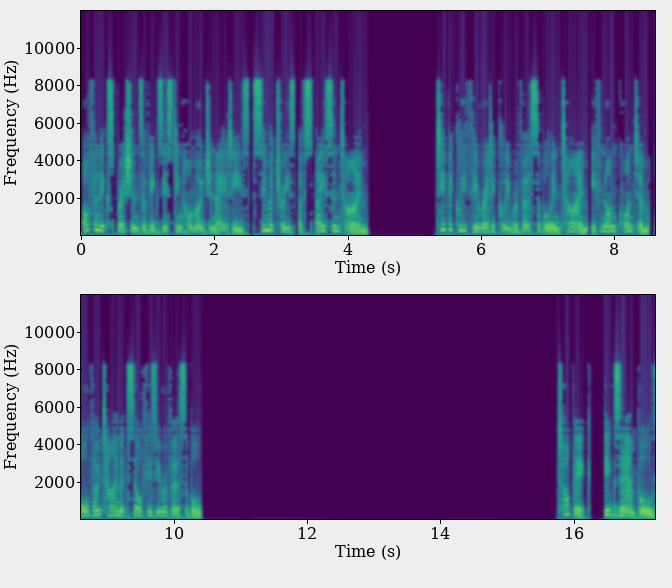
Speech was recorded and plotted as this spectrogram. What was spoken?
Often expressions of existing homogeneities symmetries of space and time. Typically theoretically reversible in time if non-quantum, although time itself is irreversible. Topic: Examples.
